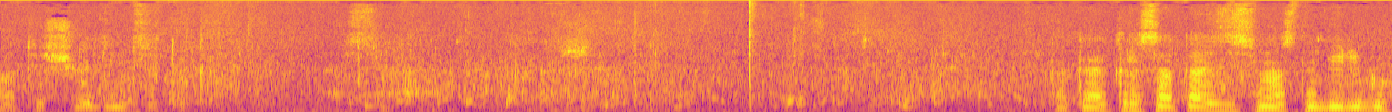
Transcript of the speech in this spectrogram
Вот еще один цветок. Какая красота здесь у нас на берегу.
